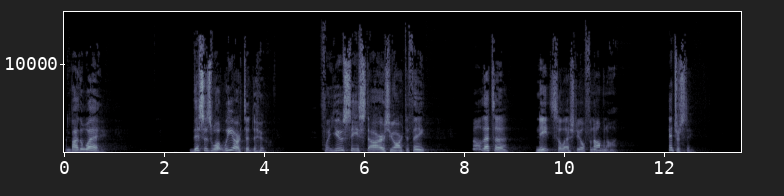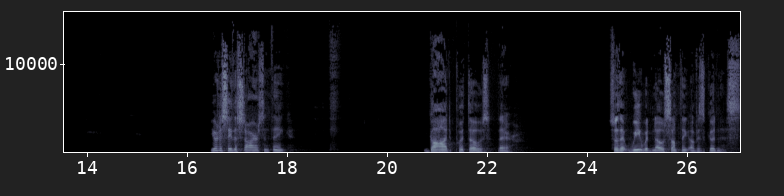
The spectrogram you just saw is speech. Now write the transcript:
And by the way, this is what we are to do. When you see stars, you aren't to think, oh, that's a neat celestial phenomenon. Interesting. You're to see the stars and think, God put those there so that we would know something of His goodness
